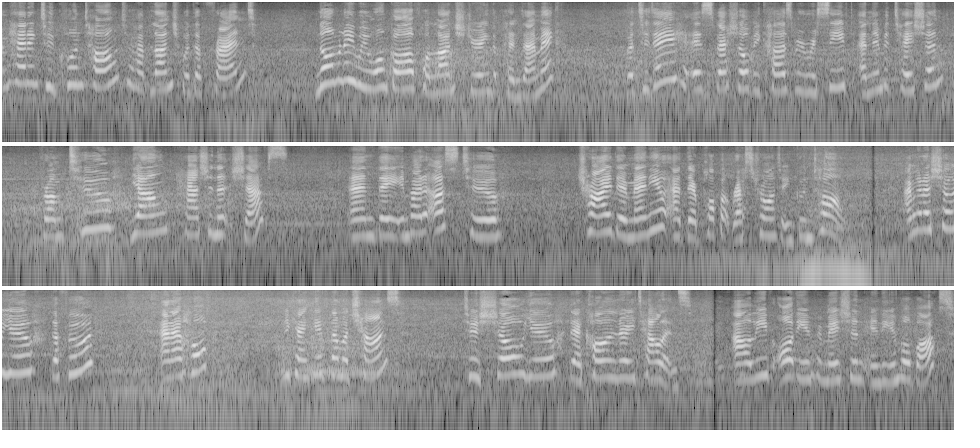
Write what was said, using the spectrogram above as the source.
I'm heading to Kwun Tong to have lunch with a friend. Normally we won't go out for lunch during the pandemic, but today is special because we received an invitation from two young passionate chefs and they invited us to try their menu at their pop-up restaurant in Kwun Tong. I'm gonna show you the food and I hope you can give them a chance to show you their culinary talents. I'll leave all the information in the info box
